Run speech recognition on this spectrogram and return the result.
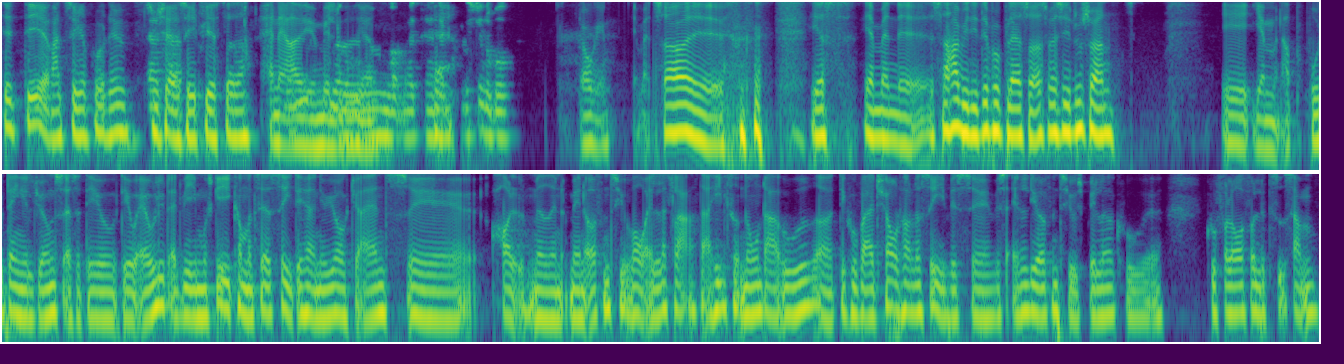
det, det er jeg ret sikker på. Det synes jeg, jeg har set flere steder. Han er øh, meldt ud, ja. Om, at han Ja. er questionable. Okay. Jamen, så, øh, yes. Jamen, øh, så har vi lige det på plads også. Hvad siger du, Søren? Øh, jamen, apropos Daniel Jones, altså det er, jo, det er jo ærgerligt, at vi måske ikke kommer til at se det her New York Giants øh, hold med en, med en offensiv, hvor alle er klar. Der er hele tiden nogen, der er ude, og det kunne være et sjovt hold at se, hvis, øh, hvis alle de offensive spillere kunne, øh, kunne få lov at få lidt tid sammen.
